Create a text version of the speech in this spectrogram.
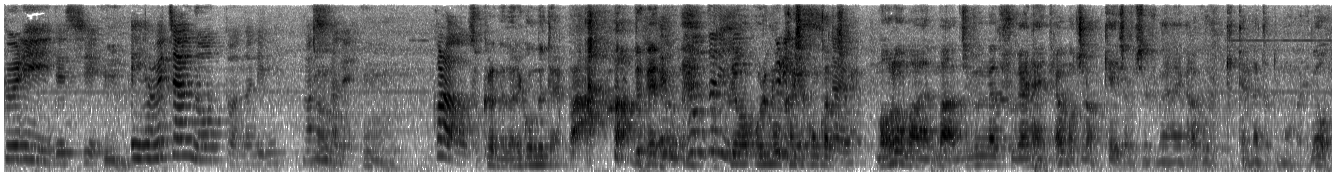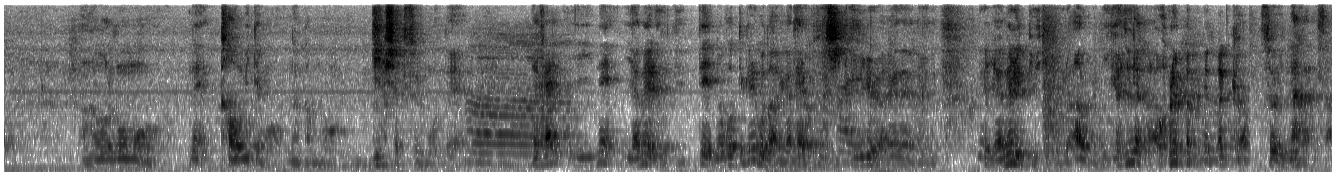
くりですし、うん。えやめちゃうの？とはなりましたね、うん。うん。からそっからねだれ込んでたよ。バーって。ねでも本当にびっくりでも俺も会社でしたこんかったしね、まあ、俺もまあ、まあ、自分が不甲斐ないんだよもちろん経営者として不甲斐ないからこういう結果になったと思うんだけどあの俺ももうね顔見てもなんかもうギクシャクするもんで。あだからね辞めるって言って残ってくれることはありがたいことだし、はい続けることはありがたいことだけど辞めるっていう人と俺会うの苦手だから俺はね。なんかそういう中でさ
